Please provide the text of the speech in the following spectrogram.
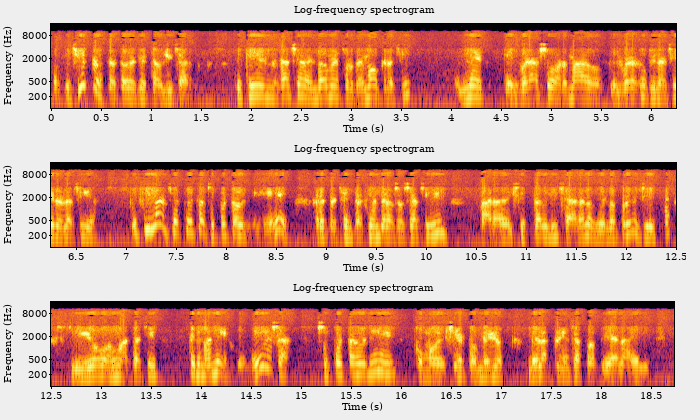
porque siempre los tratado de desestabilizar. Que tienen gracias al Endowment for Democracy, el NET, el brazo armado, el brazo financiero de la CIA, que financia toda esta supuesta representación de la sociedad civil para desestabilizar a los gobiernos progresistas y dio un ataque permanente de esa supuesta ONG, como de ciertos medios de la prensa propiedad de las élites.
